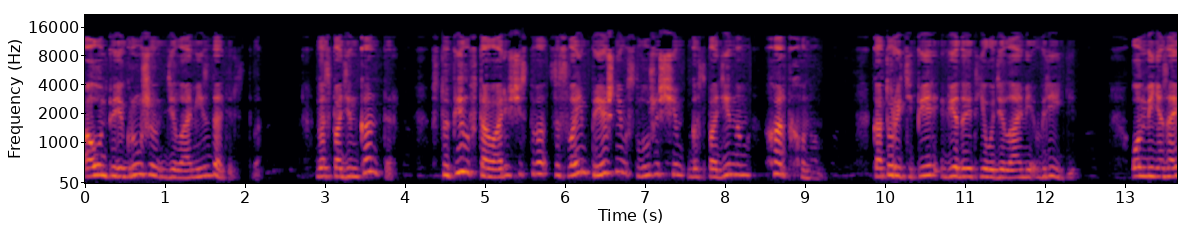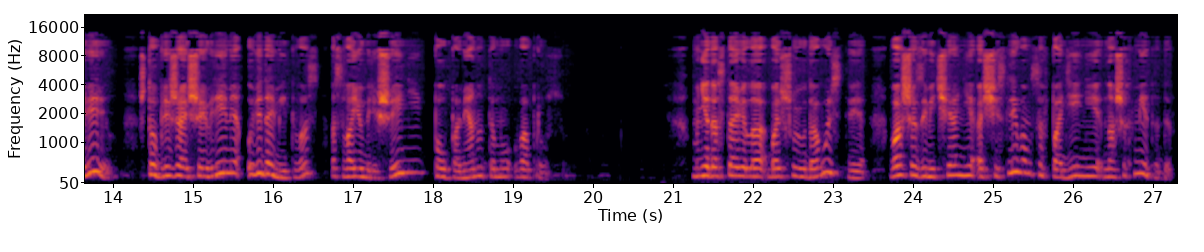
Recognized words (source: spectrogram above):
а он перегружен делами издательства. Господин Кантер вступил в товарищество со своим прежним служащим господином Хартхоном, который теперь ведает его делами в Риге. Он меня заверил, что в ближайшее время уведомит вас о своем решении по упомянутому вопросу. Мне доставило большое удовольствие ваше замечание о счастливом совпадении наших методов,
